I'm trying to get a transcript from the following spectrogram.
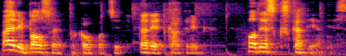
vai arī balsojiet par kaut ko citu. Dariet, kā gribat. Paldies, ka skatījāties!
